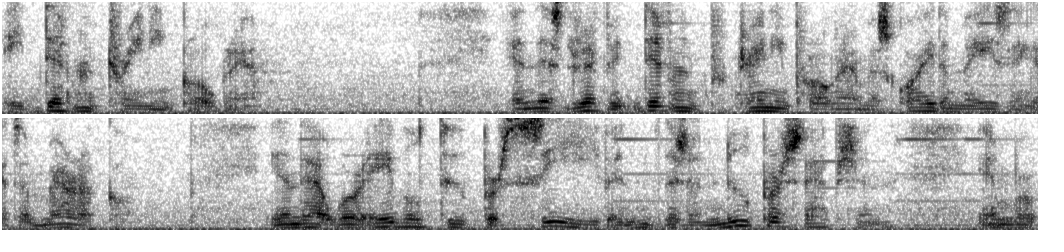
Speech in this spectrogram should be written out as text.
a different training program. And this different, different training program is quite amazing. It's a miracle in that we're able to perceive, and there's a new perception, and we're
